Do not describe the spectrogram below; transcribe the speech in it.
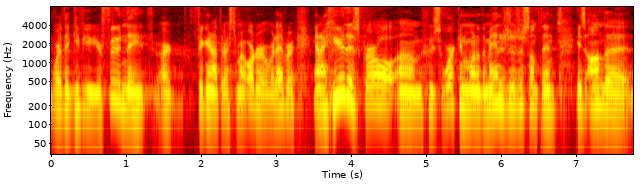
where they give you your food, and they are figuring out the rest of my order or whatever. And I hear this girl um, who's working, one of the managers or something, is on the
